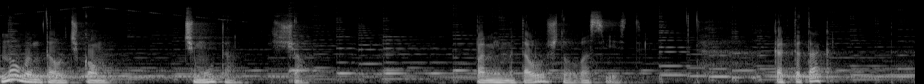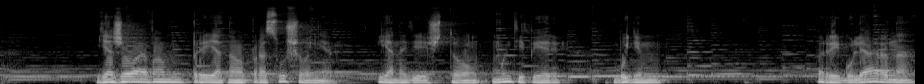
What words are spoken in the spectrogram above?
новым толчком чему-то еще. Помимо того, что у вас есть. Как-то так. Я желаю вам приятного прослушивания. Я надеюсь, что мы теперь будем регулярно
